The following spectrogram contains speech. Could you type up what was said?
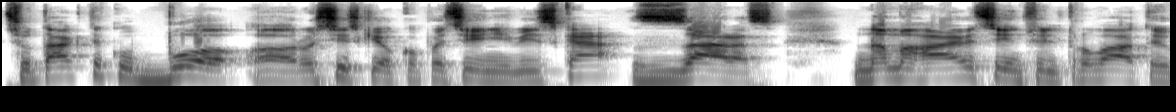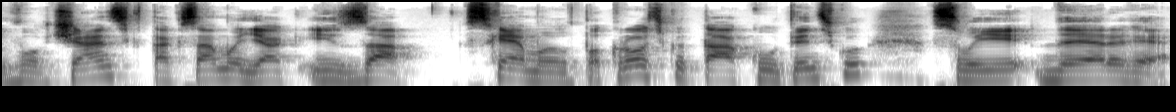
цю тактику, бо е, російські окупаційні війська зараз намагаються інфільтрувати Вовчанськ, так само як і за схемою в Покровську та Куп'янську свої ДРГ.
